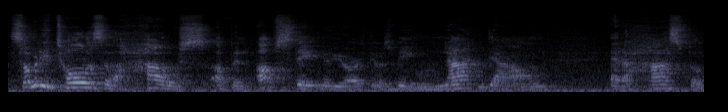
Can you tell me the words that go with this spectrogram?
somebody told us of a house up in upstate New York that was being knocked down at a hospital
